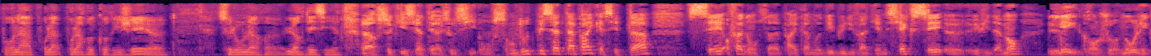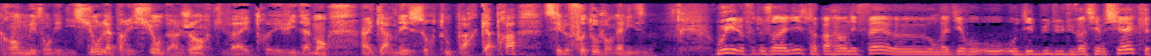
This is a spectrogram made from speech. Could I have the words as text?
pour la pour la pour la recorriger selon leur leur désir. Alors qui s'y intéressent aussi ont sans doute, mais cet appareil assez tard, c'est, enfin non, ça apparaît quand même au début du XXe siècle, c'est euh, évidemment les grands journaux, les grandes maisons d'édition, l'apparition d'un genre qui va être évidemment incarné surtout par Capra, c'est le photojournalisme. Oui, le photojournalisme apparaît en effet, euh, on va dire, au, début du XXe siècle.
